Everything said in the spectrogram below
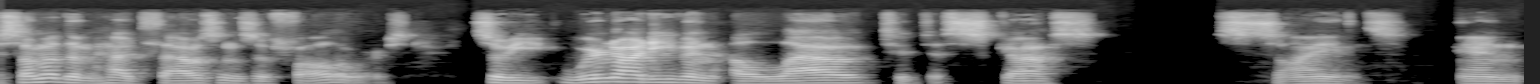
Some of them had thousands of followers. So we're not even allowed to discuss science. And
